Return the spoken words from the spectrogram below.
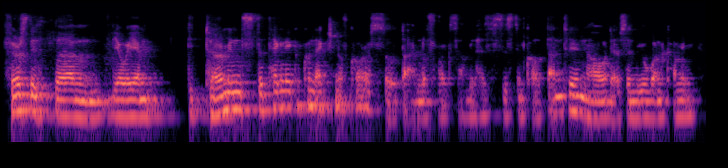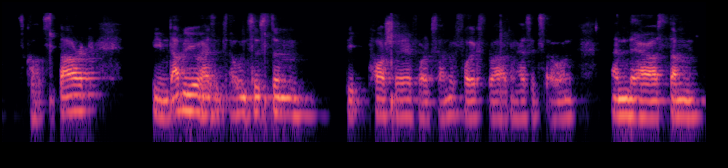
first is um, the OEM determines the technical connection, of course. So Daimler, for example, has a system called Dante. Now there's a new one coming. It's called Stark. BMW has its own system. Porsche, for example, Volkswagen has its own. And there are some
